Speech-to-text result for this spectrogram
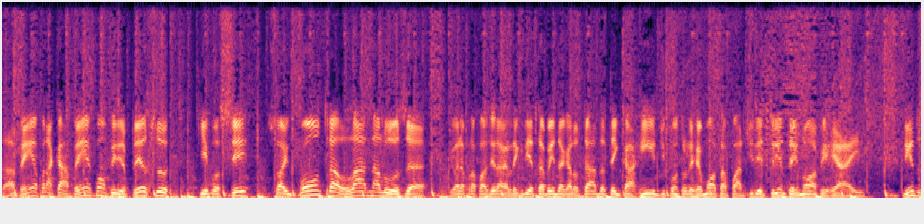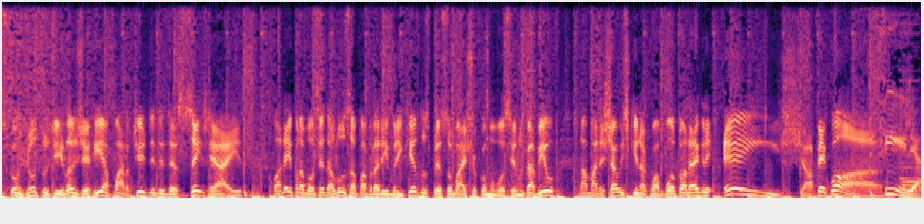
Tá? Venha pra cá, venha conferir preço que você só encontra lá na Lusa. E olha, para fazer a alegria também da garotada, tem carrinho de controle remoto a partir de 39 reais. Lindos conjuntos de lingerie a partir de 16 reais. Falei para você da Luz, a Papelaria e Brinquedos, preço baixo como você nunca viu, na Marechal Esquina com a Porto Alegre, em Chapecó. Filha,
